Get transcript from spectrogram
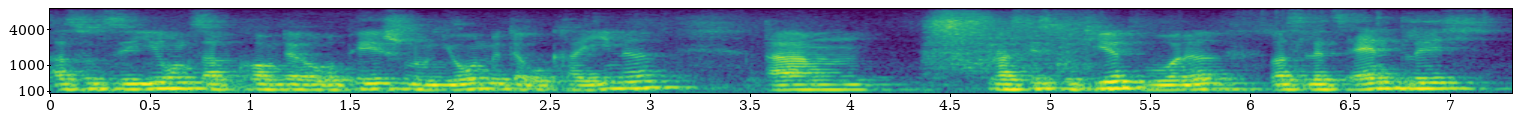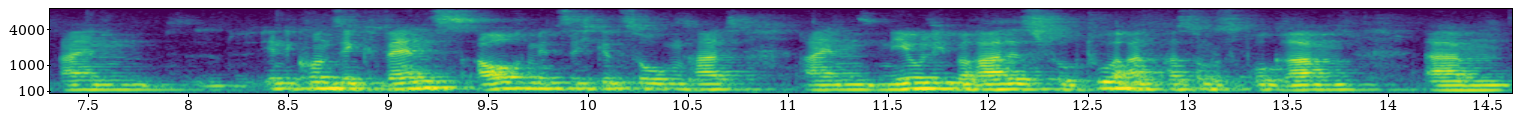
Assoziierungsabkommen der Europäischen Union mit der Ukraine, ähm, was diskutiert wurde, was letztendlich ein in Konsequenz auch mit sich gezogen hat, ein neoliberales Strukturanpassungsprogramm, ähm,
